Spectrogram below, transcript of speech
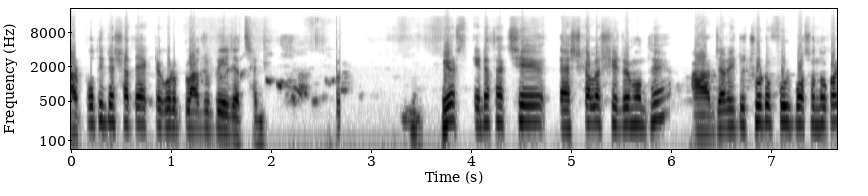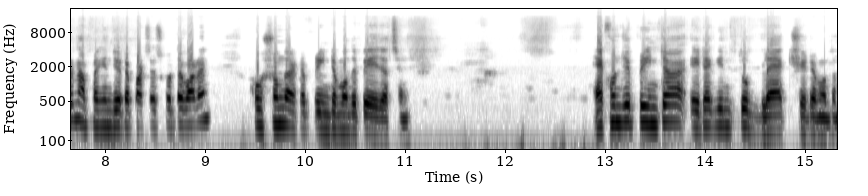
আর প্রতিটার সাথে একটা করে প্লাজো পেয়ে যাচ্ছেন। এটা থাকছে অ্যাশ কালার শেডের মধ্যে। আর যারা একটু ছোট ফুল পছন্দ করেন, আপনারা কিন্তু এটা পারচেজ করতে পারেন। খুব সুন্দর একটা প্রিন্টের মধ্যে পেয়ে যাচ্ছেন। এখন যে প্রিন্টটা এটা কিন্তু ব্ল্যাক শেডের মধ্যে,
